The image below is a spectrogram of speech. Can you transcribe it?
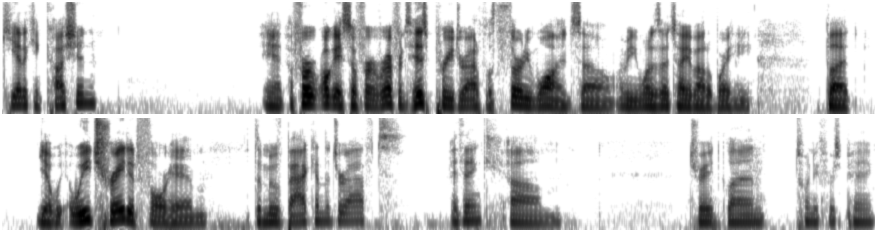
he had a concussion. And for okay, so for a reference, his pre-draft was 31. So I mean, what does that tell you about Ogbuehi? But yeah, we we traded for him to move back in the draft. I think um, trade Glenn 21st pick.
